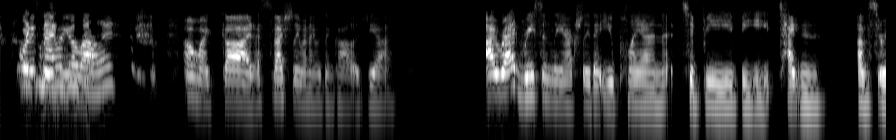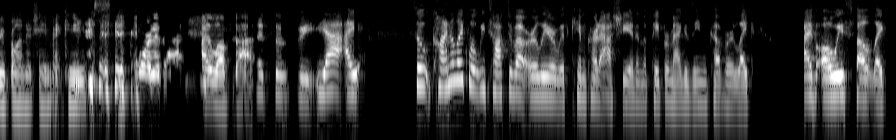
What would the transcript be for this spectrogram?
like when I was in college. Oh my god, especially when I was in college. Yeah. I read recently actually that you plan to be the titan of cerebral entertainment. Can you just speak more to that? I love that. That's so sweet. Yeah, I so kind of like what we talked about earlier with Kim Kardashian and the paper magazine cover, like I've always felt like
